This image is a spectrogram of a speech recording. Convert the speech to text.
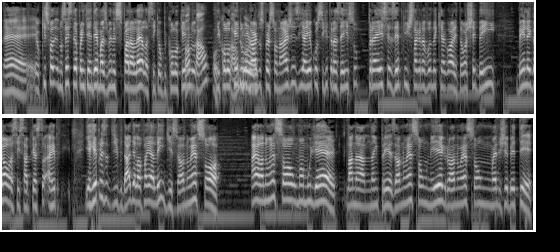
né, eu quis fazer, não sei se deu pra entender mais ou menos esse paralelo assim que eu me coloquei no, Total, pô. me coloquei total. no lugar dos personagens e aí eu consegui trazer isso pra esse exemplo que a gente tá gravando aqui agora. Então eu achei bem, bem legal, assim, sabe? Que a, a e a representatividade, ela vai além disso. Ela não é só... Ah, ela não é só uma mulher lá na, na empresa, ela não é só um negro, ela não é só um LGBT.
